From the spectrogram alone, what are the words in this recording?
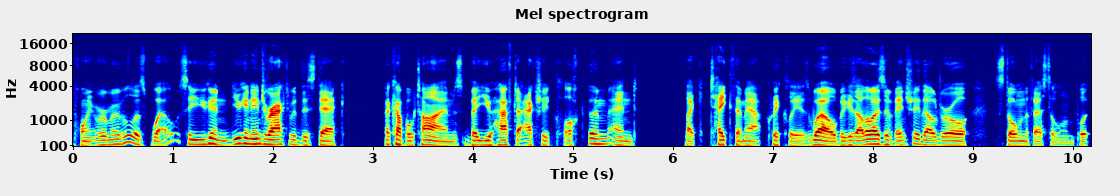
point removal as well. So you can you can interact with this deck a couple times, but you have to actually clock them and like take them out quickly as well, because otherwise eventually they'll draw Storm the Festival and put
